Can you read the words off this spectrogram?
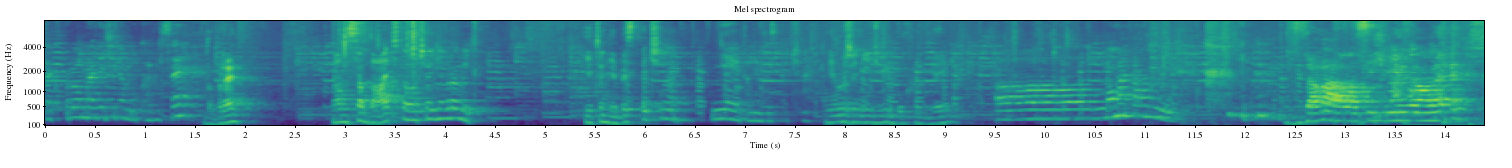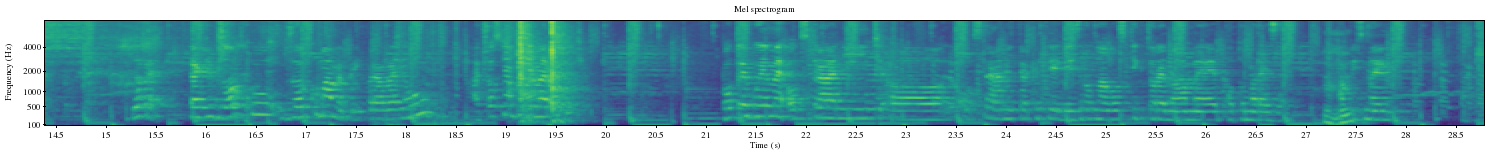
tak v prvom rade ti dám rukavice. Dobre. Mám sa báť toho, čo idem robiť? Je to nebezpečné? Nie je to nebezpečné. Nemôže nič vybuchnúť, hej? Uh, momentálne nie. Zaváhala si chvíľu, ale... Dobre, takže vzorku, vzorku máme pripravenú a čo s ňou budeme robiť? Potrebujeme odstrániť, uh, odstrániť také tie nezrovnalosti, ktoré máme po tom reze. Uh-huh. Aby sme... Takže,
